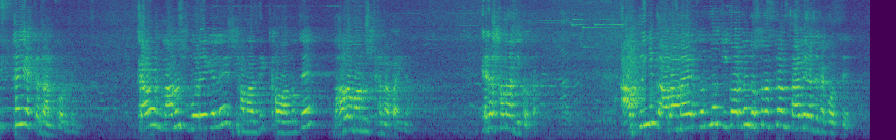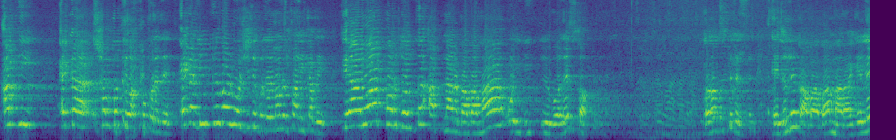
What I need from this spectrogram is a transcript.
স্থায়ী একটা দান করবেন। কারণ মানুষ মরে গেলে সামাজিক খাওয়ানোতে ভালো মানুষ খানা পায় না। এটা সামাজিকতা। আপনি বাবা মায়ের জন্য কি করবেন? রসুল ইসলাম সাহেবেরা যেটা করতেন, আপনি একটা সম্পত্তি লক্ষ্য করে দেন, একটা ডিপ্টিউবল মসজিদে বোঝেন মানুষ পানি খাবে। কেমন পর্যন্ত আপনার বাবা মা ওই ডিপ্টিউবলের সব কথা বুঝতে পেরেছেন? এই জন্য বাবা বা মারা গেলে,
